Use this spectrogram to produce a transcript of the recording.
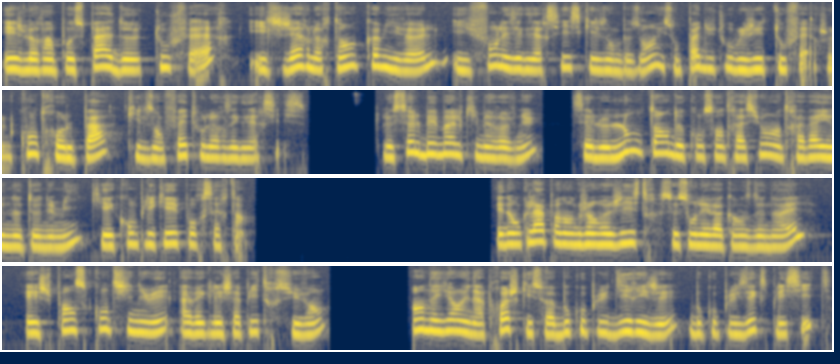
Et je leur impose pas de tout faire, ils gèrent leur temps comme ils veulent, ils font les exercices qu'ils ont besoin, ils sont pas du tout obligés de tout faire. Je ne contrôle pas qu'ils ont fait tous leurs exercices. Le seul bémol qui m'est revenu, c'est le long temps de concentration en travail en autonomie qui est compliqué pour certains. Et donc là, pendant que j'enregistre, ce sont les vacances de Noël, et je pense continuer avec les chapitres suivants, en ayant une approche qui soit beaucoup plus dirigée, beaucoup plus explicite,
